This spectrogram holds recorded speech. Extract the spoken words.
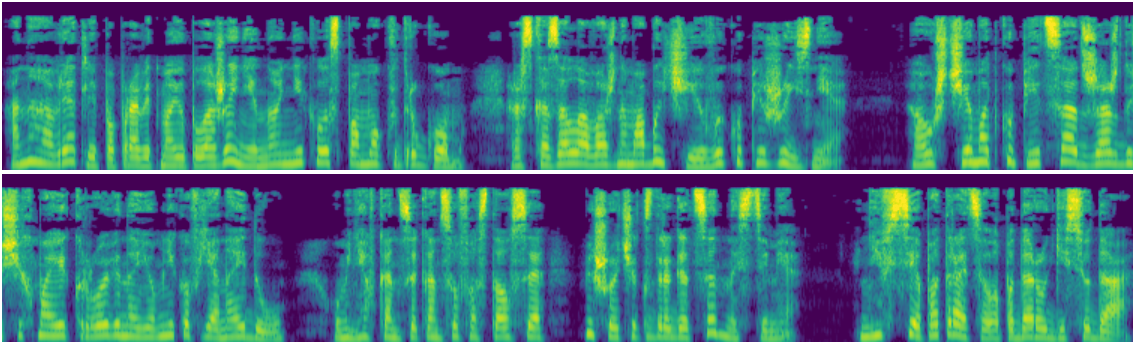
Она вряд ли поправит мое положение, но Николас помог в другом. Рассказал о важном обычае выкупе жизни. А уж чем откупиться от жаждущих моей крови наемников я найду. У меня в конце концов остался мешочек с драгоценностями. Не все потратила по дороге сюда.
